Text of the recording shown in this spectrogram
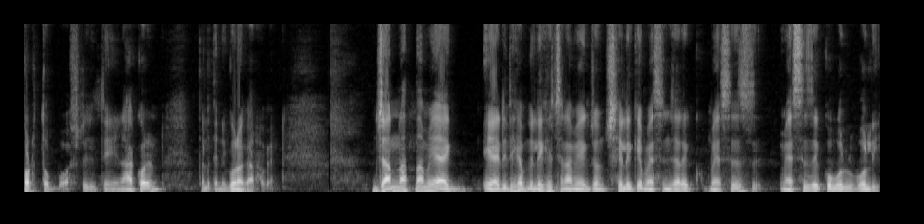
কর্তব্য। সেটা যদি তিনি না করেন, তাহলে তিনি গুণাগার হবেন। জান্নাত নামে এক এআইডি থেকে আপনি লিখেছেন, আমি একজন ছেলেকে মেসেঞ্জারে, মেসেজ, মেসেজে কবুল বলি।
